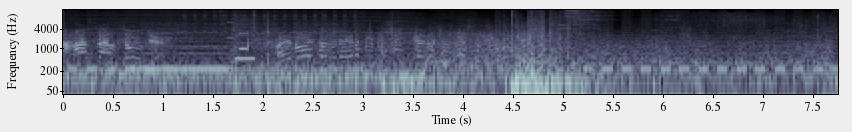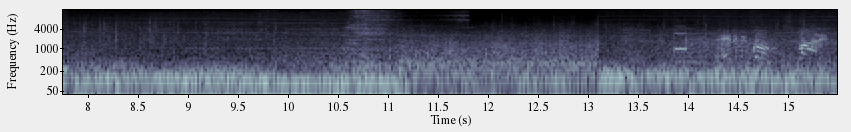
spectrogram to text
a hostile soldier. I advise on an enemy machine gun. Enemy boat spotted.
